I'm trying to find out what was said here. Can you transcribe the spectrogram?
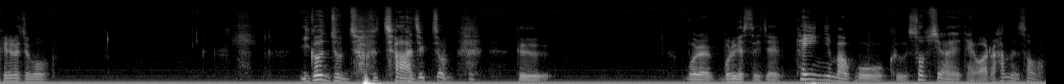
그래가지고 이건 좀저 저 아직 좀 그 뭐라 모르겠어 이제 페이님하고 그 수업 시간에 대화를 하면서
